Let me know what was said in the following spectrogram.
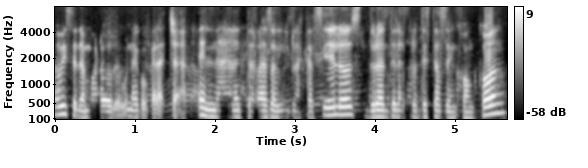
Toby se enamoró de una cucaracha. En la terraza de rascacielos durante las protestas en Hong Kong.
